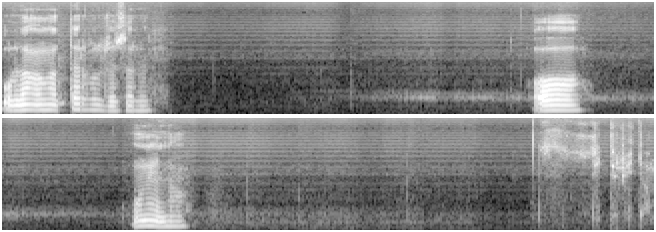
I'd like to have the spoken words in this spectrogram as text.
Buradan anahtar bulacağız herhalde. O. O ne lan? Siktir git ama.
